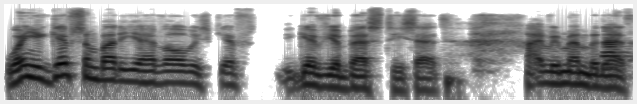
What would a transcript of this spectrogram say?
"When you give somebody, you have always give give your best." He said, "I remember that."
